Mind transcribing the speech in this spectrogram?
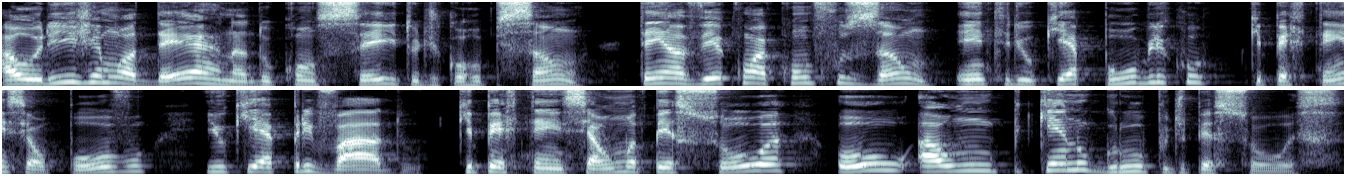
A origem moderna do conceito de corrupção tem a ver com a confusão entre o que é público, que pertence ao povo, e o que é privado, que pertence a uma pessoa ou a um pequeno grupo de pessoas.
